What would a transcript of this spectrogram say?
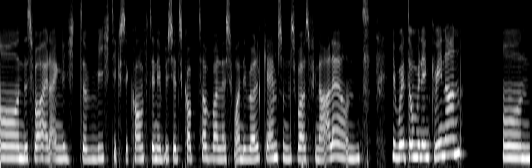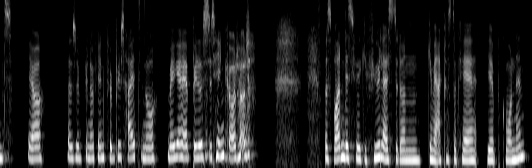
Und es war halt eigentlich der wichtigste Kampf, den ich bis jetzt gehabt habe, weil es waren die World Games und es war das Finale und ich wollte unbedingt gewinnen. Und ja, also ich bin auf jeden Fall bis heute noch mega happy, dass es hingehauen hat. Was war denn das für ein Gefühl, als du dann gemerkt hast, okay, ich habe gewonnen?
